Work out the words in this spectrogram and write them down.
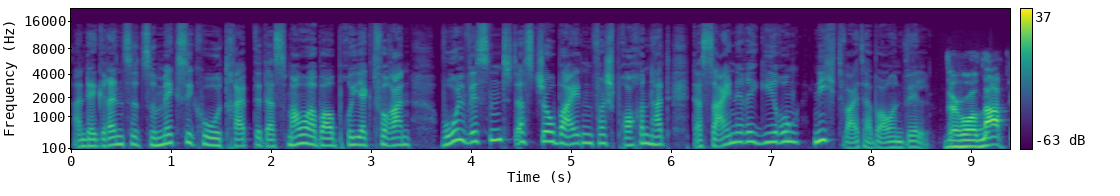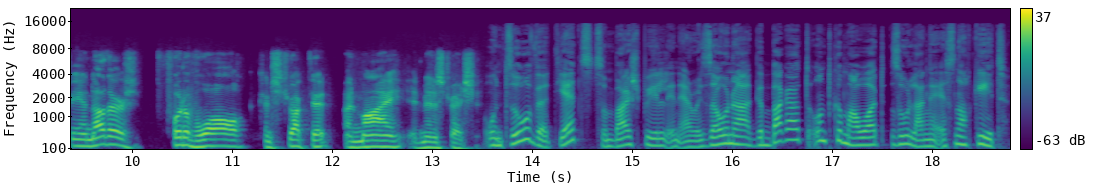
An der Grenze zu Mexiko treibt er das Mauerbauprojekt voran, wohl wissend, dass Joe Biden versprochen hat, dass seine Regierung nicht weiterbauen will. There will not be another foot of wall constructed on my administration. Und so wird jetzt zum Beispiel in Arizona gebaggert und gemauert, solange es noch geht.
